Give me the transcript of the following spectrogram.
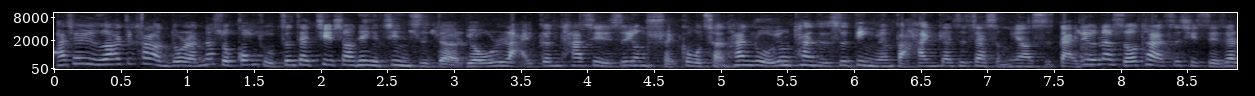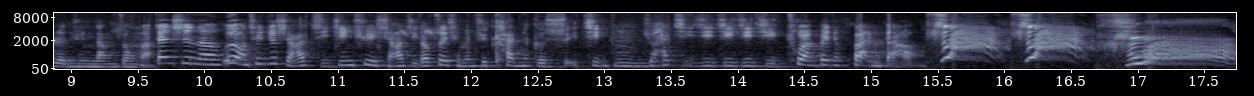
他下去的时候，他就看到很多人。那时候公主正在介绍那个镜子的由来，跟它其实是用水构成。他如果用碳子式定圆法，它应该是在什么样的时代？就那时候特莱斯其实也在人群当中了。但是呢，魏永倩就想要挤进去，想要挤到最前面去看那个水镜。嗯，就他挤挤挤挤挤，突然被人绊倒，唰唰唰，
